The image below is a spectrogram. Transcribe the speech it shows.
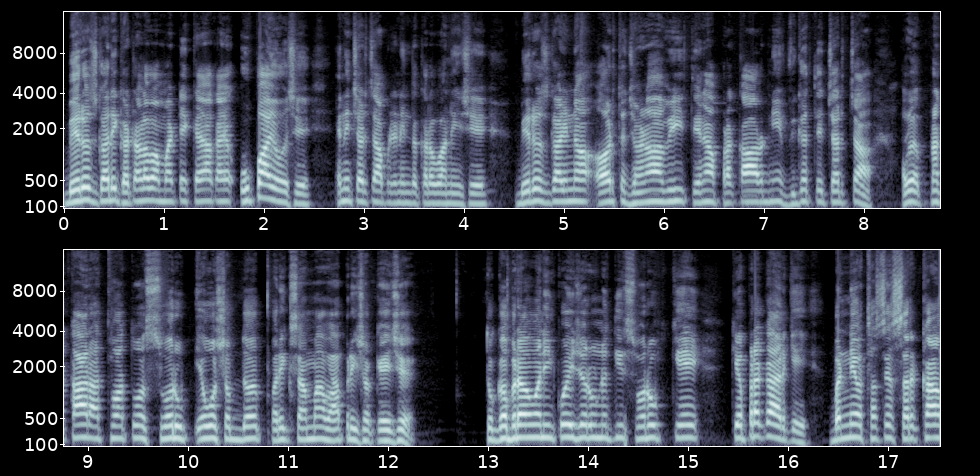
બેરોજગારી ઘટાડવા માટે કયા કયા ઉપાયો છે? એની ચર્ચા આપણે એની અંદર કરવાની છે. બેરોજગારીના અર્થ જણાવી, તેના પ્રકારની વિગતે ચર્ચા હવે પ્રકાર અથવા તો સ્વરૂપ એવો શબ્દ પરીક્ષામાં વાપરી શકે છે. તો ગભરાવાની કોઈ જરૂર નથી. સ્વરૂપ કે કે પ્રકાર કે, બંને થશે સરખા.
